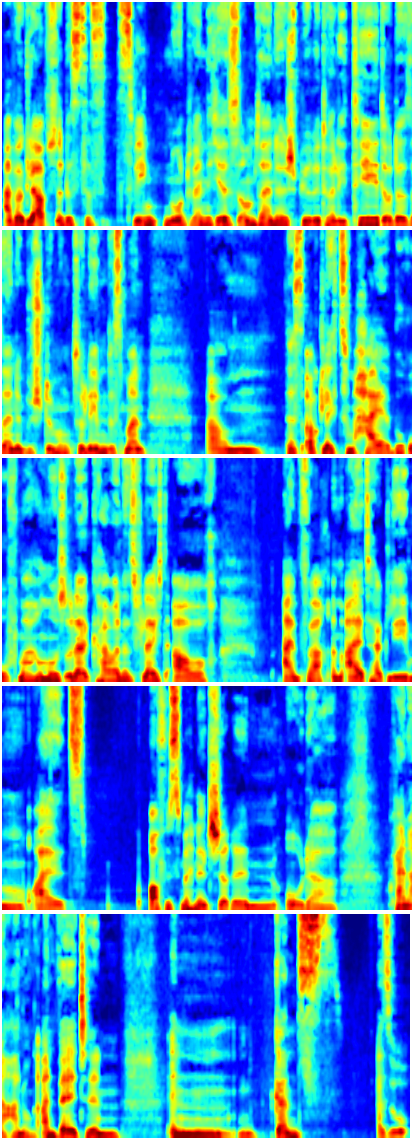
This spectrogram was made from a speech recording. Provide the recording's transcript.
Aber glaubst du, dass das zwingend notwendig ist, um seine Spiritualität oder seine Bestimmung zu leben, dass man ähm, das auch gleich zum Heilberuf machen muss? Oder kann man das vielleicht auch einfach im Alltag leben als Office Managerin oder keine Ahnung, Anwältin in ganz, also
